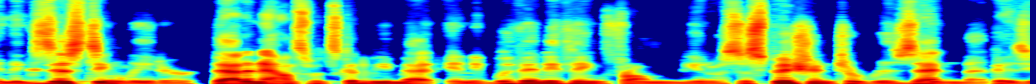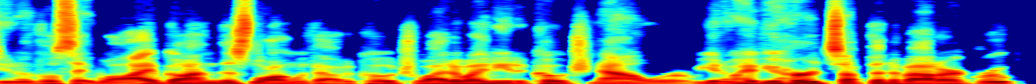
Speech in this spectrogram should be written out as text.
an existing leader, that announcement's going to be met in, with anything from, you know, suspicion to resentment because, you know, they'll say, well, I've gone this long without a coach. Why do I need a coach now? Or, you know, have you heard something about our group?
